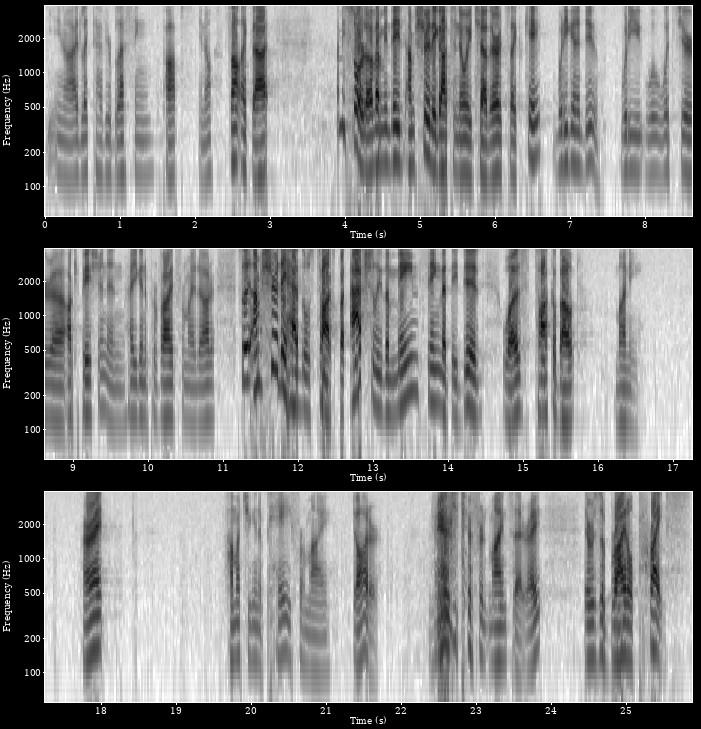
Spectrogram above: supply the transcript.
you know, I'd like to have your blessing, pops. You know, it's not like that. I mean, sort of. I mean, they, I'm sure they got to know each other. It's like, okay, what are you going to do? What do you, what's your uh, occupation and how are you going to provide for my daughter? So I'm sure they had those talks, but actually the main thing that they did was talk about money. All right? How much are you going to pay for my daughter? Very different mindset, right? There was a bridal price.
